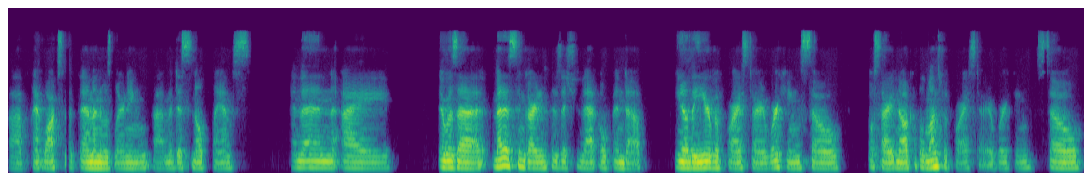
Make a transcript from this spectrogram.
uh, plant walks with them and was learning uh, medicinal plants. And then i there was a medicine garden position that opened up, you know, the year before I started working. So, oh, sorry, no, a couple months before I started working. So,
